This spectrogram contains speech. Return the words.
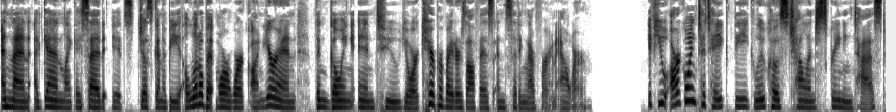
And then again, like I said, it's just going to be a little bit more work on your end than going into your care provider's office and sitting there for an hour. If you are going to take the glucose challenge screening test,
